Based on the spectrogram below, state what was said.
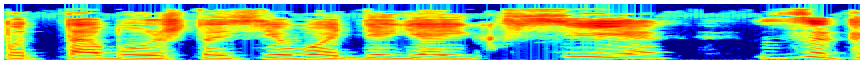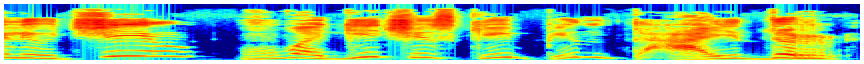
потому что сегодня я их всех заключил в магический пентайдер.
